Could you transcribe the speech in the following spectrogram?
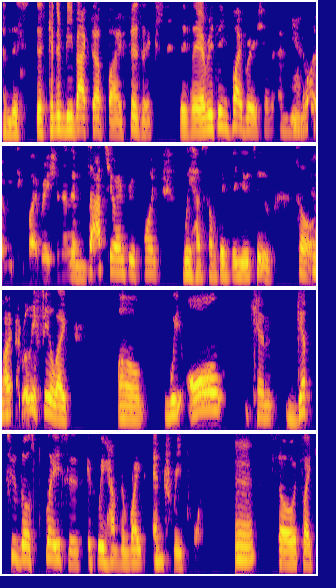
and this this can be backed up by physics. They say everything's vibration and we yeah. know everything's vibration. And if that's your entry point, we have something for you too. So mm. I, I really feel like um, we all can get to those places if we have the right entry point. Mm. So it's like,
